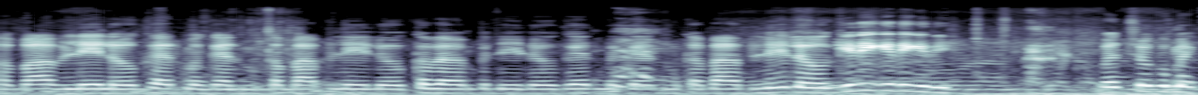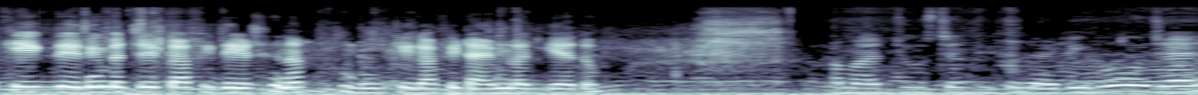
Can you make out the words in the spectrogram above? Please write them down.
कबाब ले लो, गर्म गर्म कबाब ले लो, कबाब ले लो, गर्म गर्म कबाब ले लो। गिरी गिरी गिरी। बच्चों को मैं केक दे रही हूँ, बच्चे काफ़ी देर से ना, भूख काफ़ी टाइम लग गया तो। हमारा जूस जल्दी से रेडी हो जाए।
